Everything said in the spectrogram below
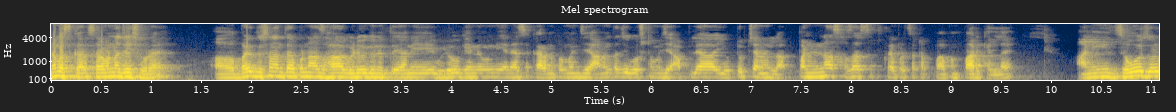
नमस्कार सर्वांना जय शिवराय. बऱ्याच दिवसानंतर आपण आज हा व्हिडिओ घेऊन येतोय आणि व्हिडिओ घेऊन येण्याचं कारण पण म्हणजे आनंदाची गोष्ट म्हणजे आपल्या यूट्यूब चॅनलला पन्नास हजार सबस्क्रायबरचा टप्पा आपण पार केला आहे. आणि जवळजवळ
